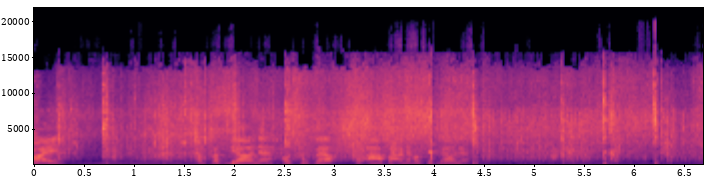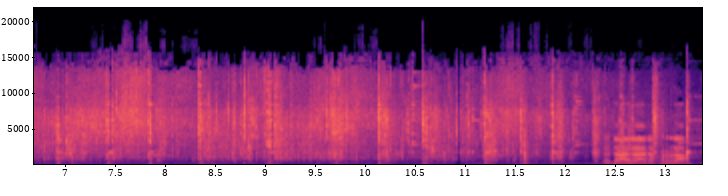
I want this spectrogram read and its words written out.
ร่อยผัดแป๊บเดียวเนี่ยเขาสุกแล้วเขาอ้าปากเนี่ยเขาสุกแล้วเนี่ยจะได้แล้วนะครับ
